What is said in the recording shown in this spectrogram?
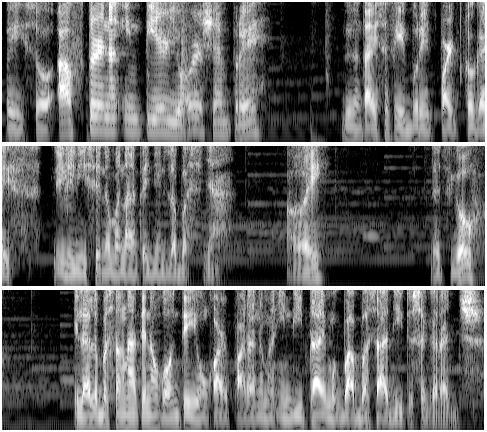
Okay, so after ng interior, syempre, doon na tayo sa favorite part ko, guys. Lilinisin naman natin yung labas niya. Okay? Let's go. Ilalabas lang natin ng konti yung car para naman hindi tayo magbabasa dito sa garage.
